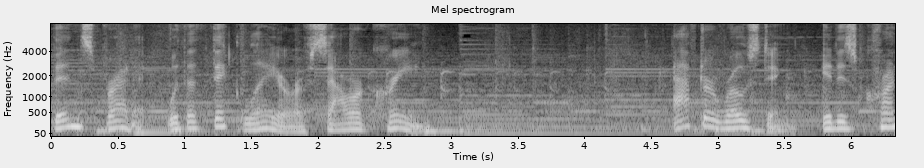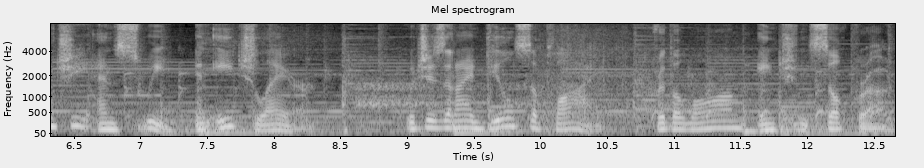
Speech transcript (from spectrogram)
then spread it with a thick layer of sour cream. After roasting, it is crunchy and sweet in each layer, which is an ideal supply for the long ancient Silk Road.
